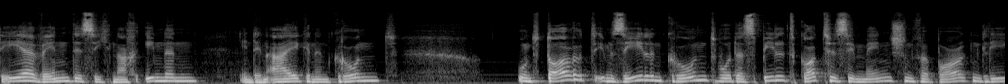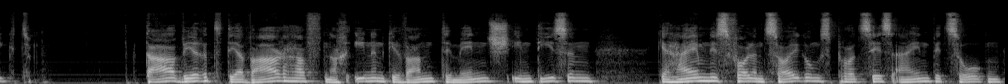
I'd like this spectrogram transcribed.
der wende sich nach innen in den eigenen Grund. Und dort im Seelengrund, wo das Bild Gottes im Menschen verborgen liegt, da wird der wahrhaft nach innen gewandte Mensch in diesen geheimnisvollen Zeugungsprozess einbezogen,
